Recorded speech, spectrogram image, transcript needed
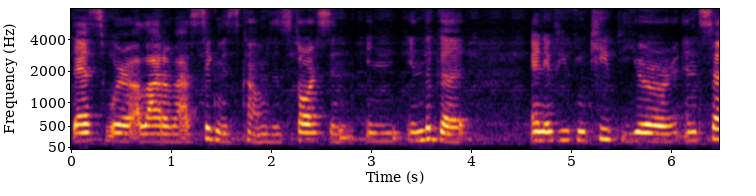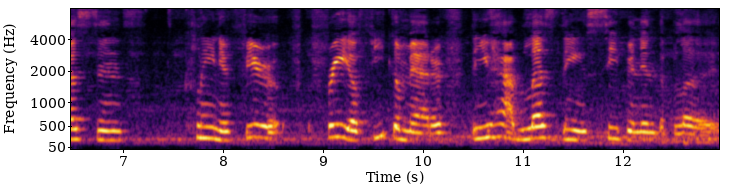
that's where a lot of our sickness comes. It starts in, in, in the gut. And if you can keep your intestines clean and fear, free of fecal matter, then you have less things seeping in the blood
